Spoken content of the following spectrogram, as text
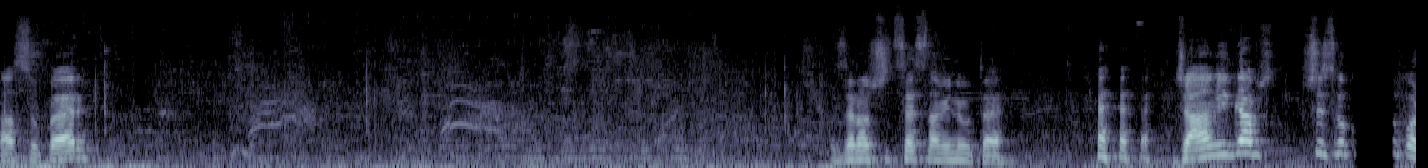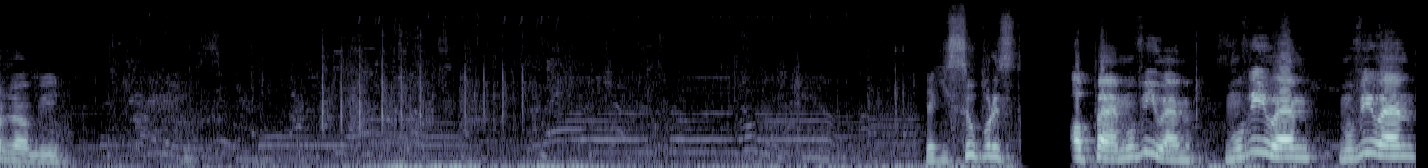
A super. Zero trzy CS na minutę. Jungle Gap wszystko super robi. Jaki super jest OP, mówiłem, mówiłem, mówiłem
